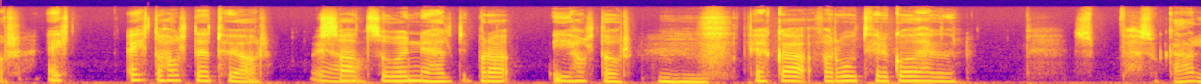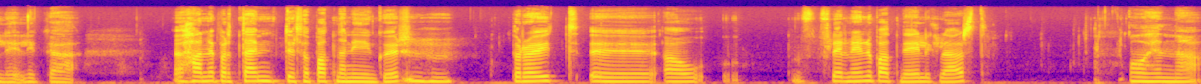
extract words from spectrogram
ár. Eitt, eitt og hálft eða tvö ár. Já. satt svo inni held bara í hálft ár. Mm. fekk að fara út fyrir góða hegðun það er svo gali líka. Hann er bara dæmdur það batnanýðingur mm -hmm. braut uh, á fleirin einu batni líklegast. Og hérna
